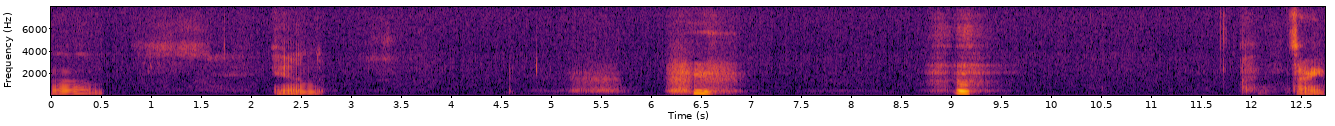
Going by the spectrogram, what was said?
um, and sorry,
